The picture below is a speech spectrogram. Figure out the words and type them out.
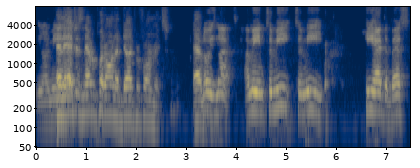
You know what I mean? and Edge has never put on a dud performance. Ever. no, he's not. I mean, to me, to me, he had the best.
